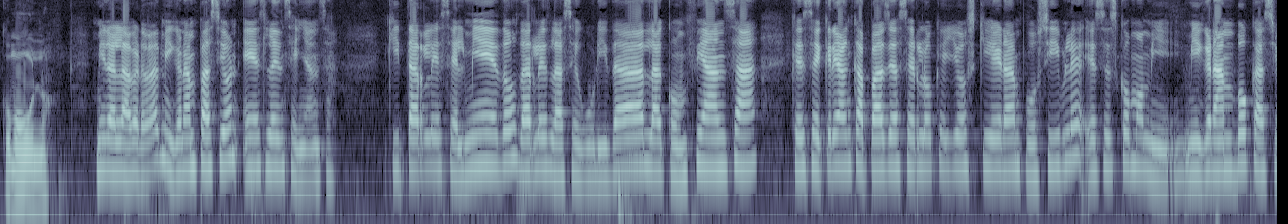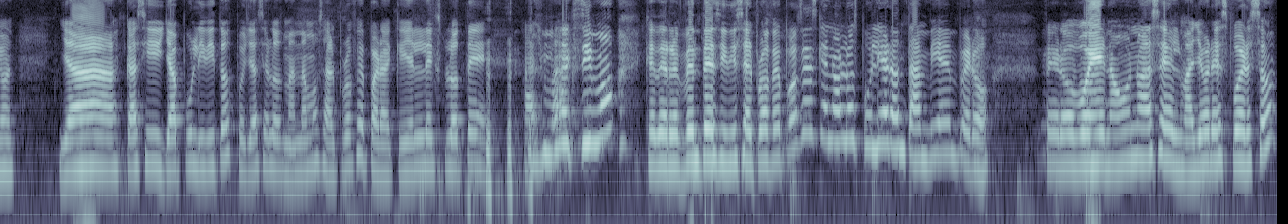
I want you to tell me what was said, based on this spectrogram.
como uno. Mira, la verdad, mi gran pasión es la enseñanza. Quitarles el miedo, darles la seguridad, la confianza, que se crean capaces de hacer lo que ellos quieran posible. Esa es como mi, mi gran vocación ya casi ya puliditos, pues ya se los mandamos al profe para que él explote al máximo, que de repente si dice el profe, pues es que no los pulieron tan bien, pero pero bueno, uno hace el mayor esfuerzo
